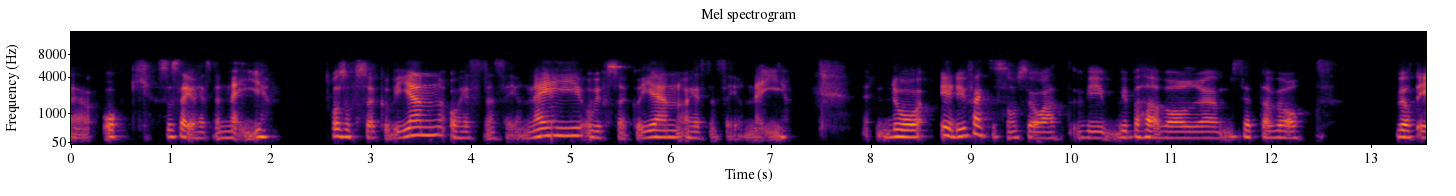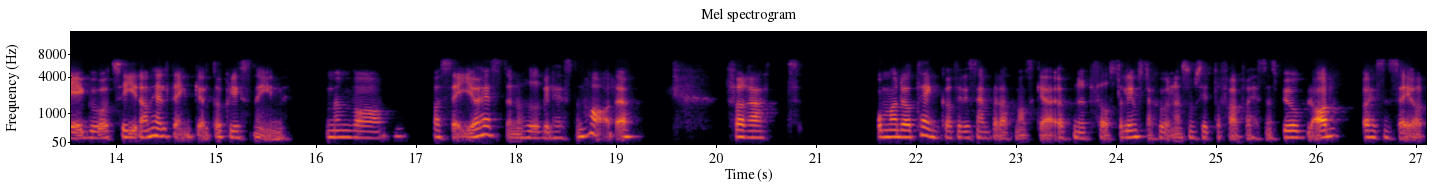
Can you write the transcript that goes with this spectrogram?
Eh, och så säger hästen nej. Och så försöker vi igen och hästen säger nej och vi försöker igen och hästen säger nej. Då är det ju faktiskt som så att vi, vi behöver eh, sätta vårt, vårt ego åt sidan helt enkelt och lyssna in. Men vad, vad säger hästen och hur vill hästen ha det? För att om man då tänker till exempel att man ska öppna upp första limstationen som sitter framför hästens bogblad och hästen säger,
